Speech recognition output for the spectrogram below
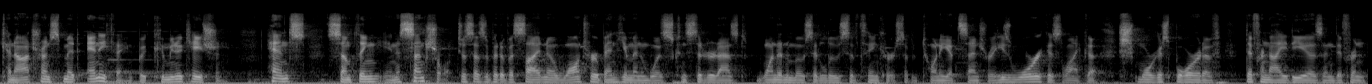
cannot transmit anything but communication hence something inessential. Just as a bit of a side note, Walter Benjamin was considered as one of the most elusive thinkers of the 20th century. His work is like a smorgasbord of different ideas and different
